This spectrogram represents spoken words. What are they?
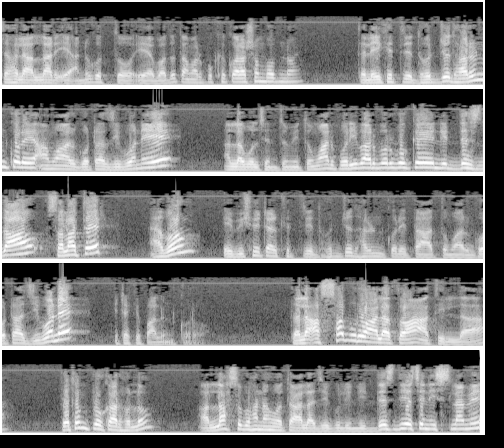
তাহলে আল্লাহর এ আনুগত্য, এ আবাদত আমার পক্ষে করা সম্ভব নয়। তাহলে এক্ষেত্রে ধৈর্য ধারণ করে আমার গোটা জীবনে আল্লাহ বলছেন, তুমি তোমার পরিবার বর্গকে নির্দেশ দাও সলাতের এবং এই বিষয়টার ক্ষেত্রে ধৈর্য ধারণ করে তা তোমার গোটা জীবনে এটাকে পালন করো। তাহলে আসাবুরু আলা তাআতিল্লাহ, প্রথম প্রকার হলো, আল্লাহ সুবাহ যেগুলি নির্দেশ দিয়েছেন ইসলামে,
